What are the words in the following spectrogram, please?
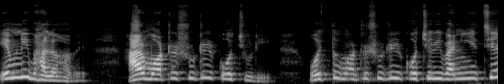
এমনি ভালো হবে। আর মটরশুঁটির কচুরি। ওই তো মটরশুঁটির কচুরি বানিয়েছে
